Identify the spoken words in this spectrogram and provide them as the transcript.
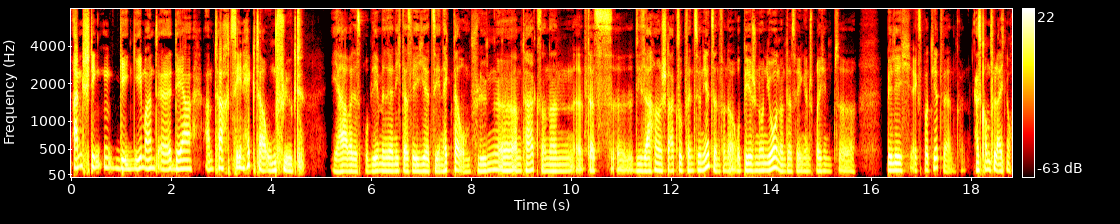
anstinken gegen jemand, der am Tag zehn Hektar umflügt? Ja, aber das Problem ist ja nicht, dass wir hier zehn Hektar umflügen äh, am Tag, sondern äh, dass äh, die Sachen stark subventioniert sind von der Europäischen Union und deswegen entsprechend äh, billig exportiert werden können. Das kommt vielleicht noch,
